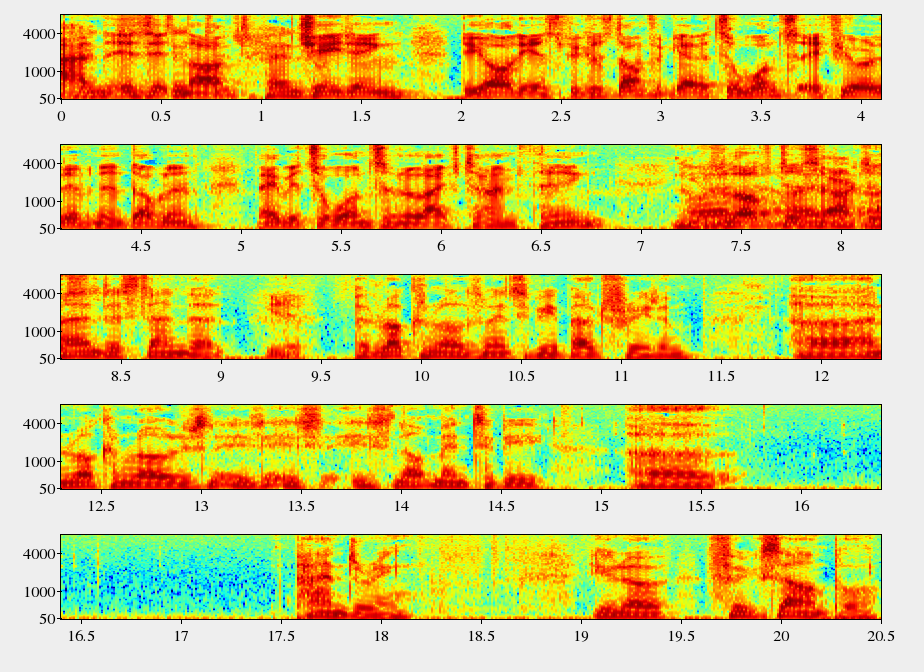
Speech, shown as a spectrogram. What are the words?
and is it not depends cheating the audience? Because don't forget, it's a once. If you're living in Dublin, maybe it's a once in a lifetime thing. No, You've I, loved this I, artist. I understand that. You do. But rock and roll is meant to be about freedom, uh, and rock and roll is is is, is not meant to be uh, pandering. You know, for example,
